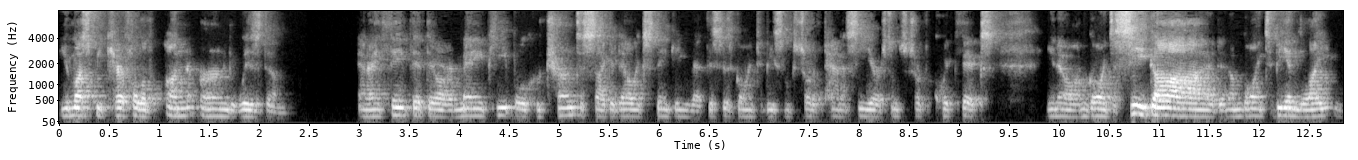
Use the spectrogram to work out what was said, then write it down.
You must be careful of unearned wisdom. And I think that there are many people who turn to psychedelics thinking that this is going to be some sort of panacea or some sort of quick fix. You know, I'm going to see God and I'm going to be enlightened.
